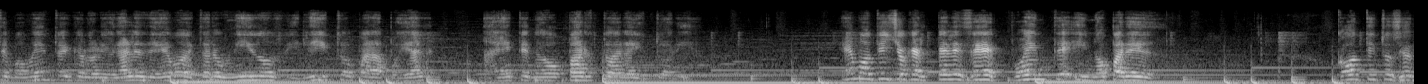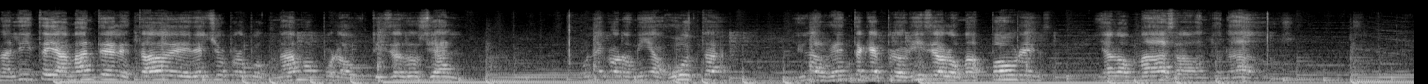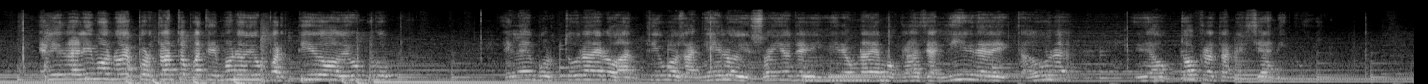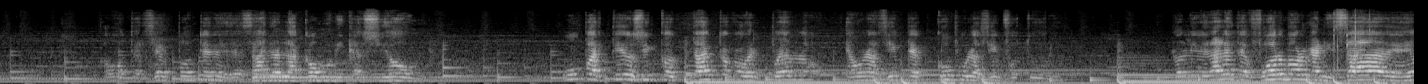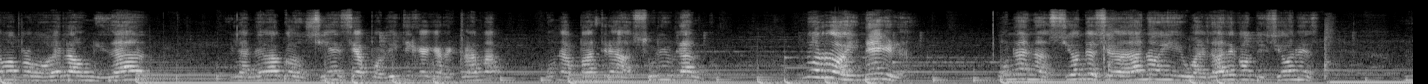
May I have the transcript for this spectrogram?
este momento en que los liberales debemos estar unidos y listos para apoyar a este nuevo parto de la historia. Hemos dicho que el PLC es puente y no pared. Constitucionalista y amante del Estado de Derecho propugnamos por la justicia social, una economía justa y una renta que priorice a los más pobres y a los más abandonados. Liberalismo no es por tanto patrimonio de un partido o de un grupo es la envoltura de los antiguos anhelos y sueños de vivir en una democracia libre de dictadura y de autócratas mesiánicos. Como tercer punto necesario es la comunicación. Un partido sin contacto con el pueblo es una simple cúpula sin futuro. Los liberales de forma organizada debemos promover la unidad la nueva conciencia política que reclama una patria azul y blanco, no roja y negra, una nación de ciudadanos en igualdad de condiciones,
